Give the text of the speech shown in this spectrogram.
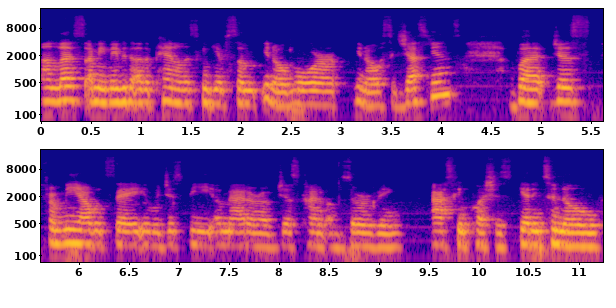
unless I mean maybe the other panelists can give some, you know, more, you know, suggestions, but just for me, I would say it would just be a matter of just kind of observing, asking questions, getting to know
